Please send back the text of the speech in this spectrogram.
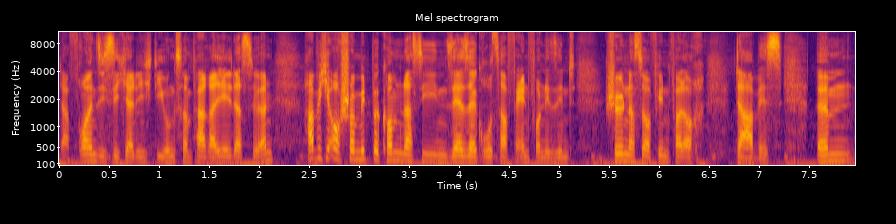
Da freuen sich sicherlich die Jungs von Parallel, das zu hören. Habe ich auch schon mitbekommen, dass sie ein sehr, sehr großer Fan von dir sind. Schön, dass du auf jeden Fall auch da bist. Ähm,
